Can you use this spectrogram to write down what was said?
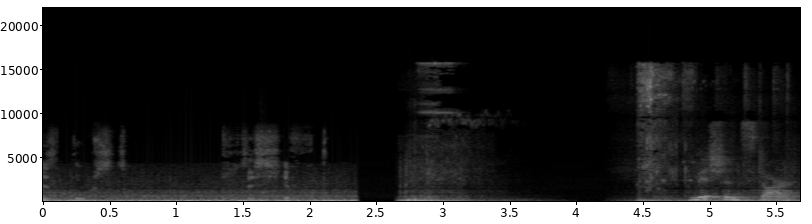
shift is boost. The shift. Mission start.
